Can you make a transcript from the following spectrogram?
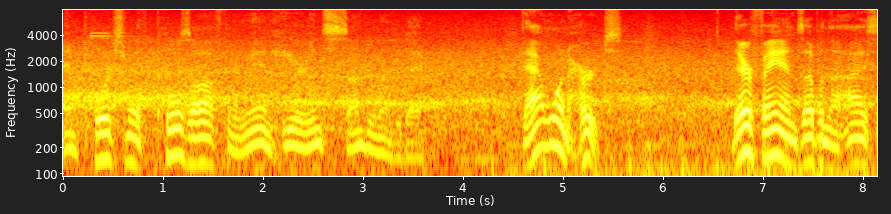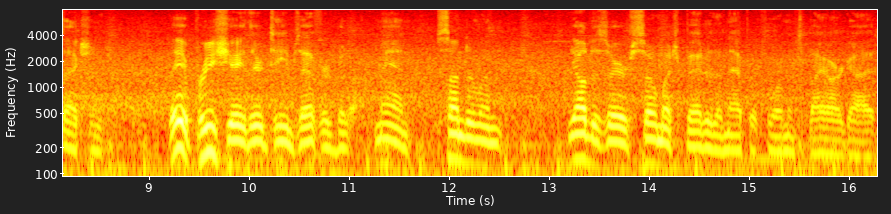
And Portsmouth pulls off the win here in Sunderland today. That one hurts. Their fans up in the high section, they appreciate their team's effort, but man, Sunderland, y'all deserve so much better than that performance by our guys.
